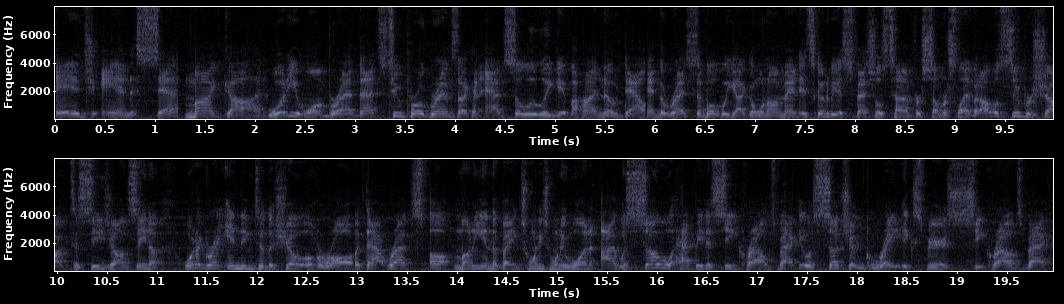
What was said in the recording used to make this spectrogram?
Edge and Seth, my God, what do you want, Brad? That's two programs that I can absolutely get behind, no doubt, and the rest of what we got going on, man, it's going to be a specials time for SummerSlam, but I was super shocked to see John Cena what a great ending to the show overall. But that wraps up Money in the Bank 2021. I was so happy to see crowds back. It was such a great experience to see crowds back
